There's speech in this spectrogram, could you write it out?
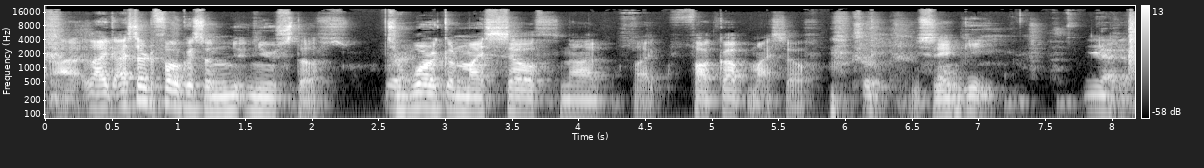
uh, like I started to focus on n- new stuff to Right. work on myself, not like fuck up myself. True. you see? Yeah. that-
